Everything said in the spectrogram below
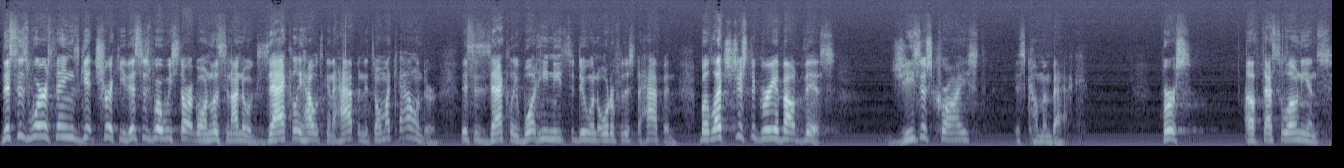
This is where things get tricky. This is where we start going, listen, I know exactly how it's going to happen. It's on my calendar. This is exactly what he needs to do in order for this to happen. But let's just agree about this Jesus Christ is coming back. First uh, Thessalonians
